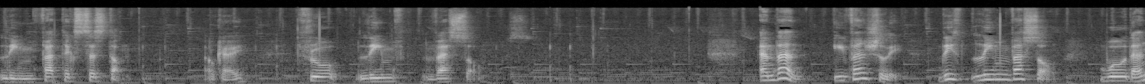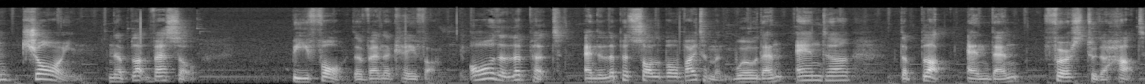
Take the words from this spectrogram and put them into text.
lymphatic system, okay? through lymph vessels. And then, eventually, this lymph vessel will then join in a blood vessel before the vena cava. All the lipid and the lipid-soluble vitamin will then enter the blood and then first to the heart,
